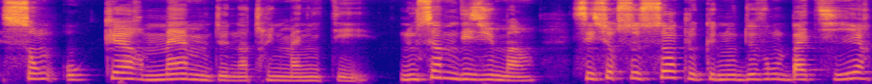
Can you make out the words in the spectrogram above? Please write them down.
sont au cœur même de notre humanité. Nous sommes des humains. C'est sur ce socle que nous devons bâtir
